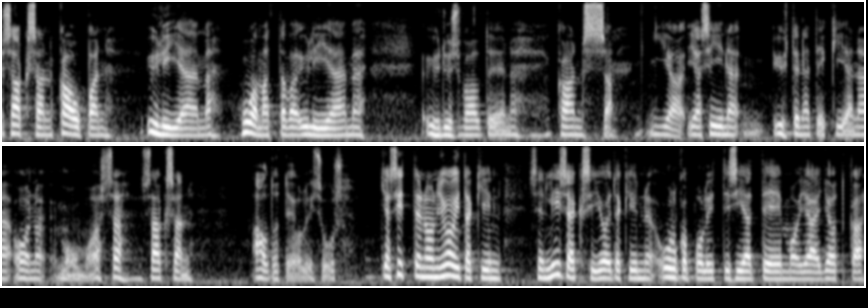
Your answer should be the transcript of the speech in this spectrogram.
Saksan kaupan ylijäämä, huomattava ylijäämä Yhdysvaltojen kanssa. Ja, ja siinä yhtenä tekijänä on muun muassa Saksan autoteollisuus. Ja sitten on joitakin, sen lisäksi joitakin ulkopoliittisia teemoja, jotka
